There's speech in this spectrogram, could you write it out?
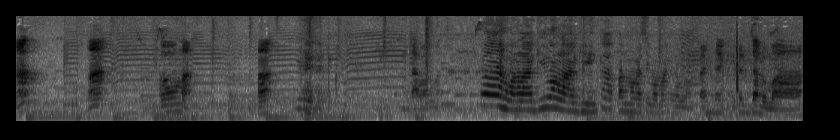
Mak? Mak? Oh, Mak. Mak? Minta uang, Mak. Wah, uang lagi, uang lagi. Kapan mau ngasih mamanya uang? Kan dari kerja loh, Mak.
